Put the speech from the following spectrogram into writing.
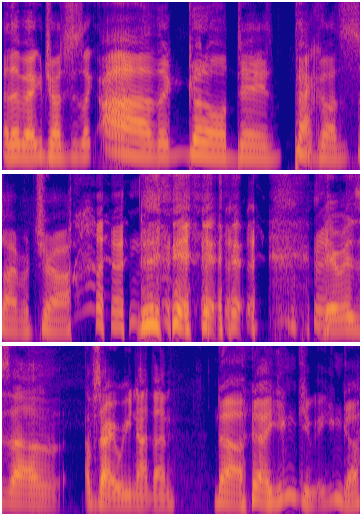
and then megatron's just like ah the good old days back on cybertron. There was um I'm sorry, were you not done? no you can keep you can go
